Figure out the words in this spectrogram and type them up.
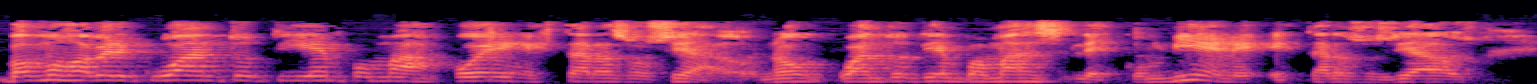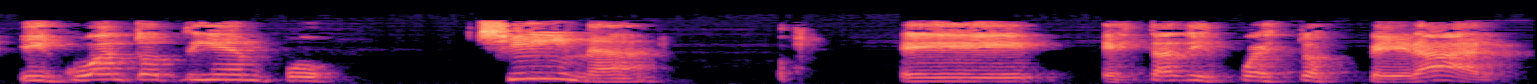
vamos a ver cuánto tiempo más pueden estar asociados, ¿no? Cuánto tiempo más les conviene estar asociados y cuánto tiempo China eh, está dispuesto a esperar.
